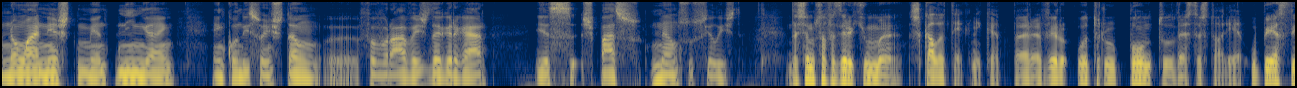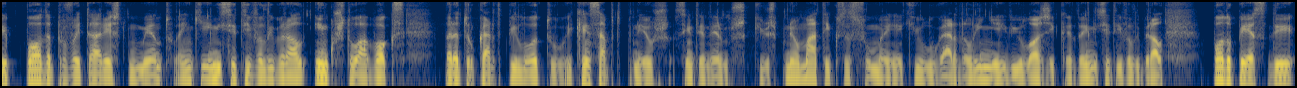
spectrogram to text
não há neste momento ninguém em condições tão uh, favoráveis de agregar esse espaço não socialista. Deixa-me só fazer aqui uma escala técnica para ver outro ponto desta história. O PSD pode aproveitar este momento em que a iniciativa liberal encostou à boxe para trocar de piloto e, quem sabe, de pneus, se entendermos que os pneumáticos assumem aqui o lugar da linha ideológica da iniciativa liberal. Pode o PSD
